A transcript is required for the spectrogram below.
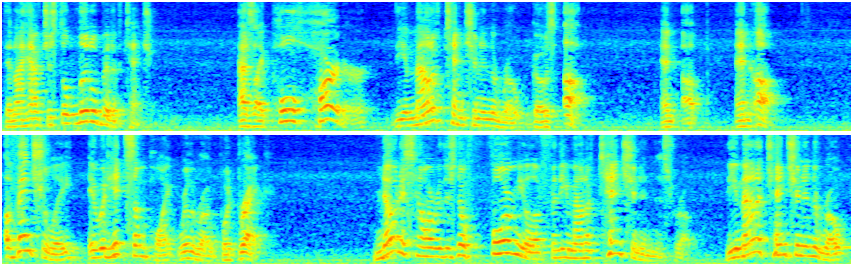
then I have just a little bit of tension. As I pull harder, the amount of tension in the rope goes up and up and up. Eventually, it would hit some point where the rope would break. Notice, however, there's no formula for the amount of tension in this rope. The amount of tension in the rope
